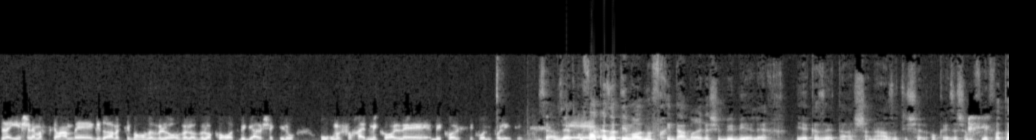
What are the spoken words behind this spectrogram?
שאתה יודע, יש להם הסכמה אה, גדולה בציבור ולא, ולא, ולא קורות בגלל שכאילו הוא, הוא מפחד מכל, אה, מכל סיכון פוליטי. זהו, זו תקופה כזאת מאוד מפחידה. ברגע שביבי ילך, יהיה כזה את השנה הזאת של, אוקיי, זה שמחליף אותו,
